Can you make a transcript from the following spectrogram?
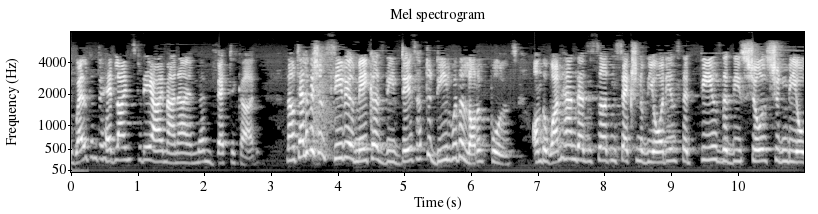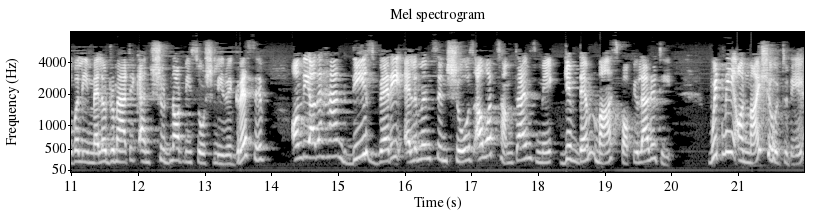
and welcome to Headlines Today. I'm Anna and Becticard. Now, television serial makers these days have to deal with a lot of pulls. On the one hand, there's a certain section of the audience that feels that these shows shouldn't be overly melodramatic and should not be socially regressive. On the other hand, these very elements in shows are what sometimes make give them mass popularity. With me on my show today,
